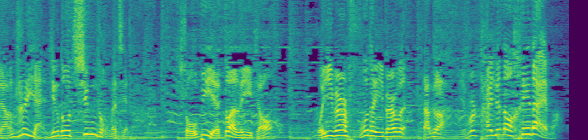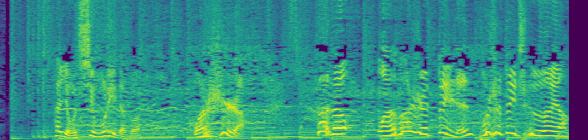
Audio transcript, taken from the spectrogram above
两只眼睛都青肿了起来，手臂也断了一条。我一边扶他一边问：“大哥，你不是跆拳道黑带吗？”他有气无力地说：“我是啊，可能 我他妈是对人不是对车呀。”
